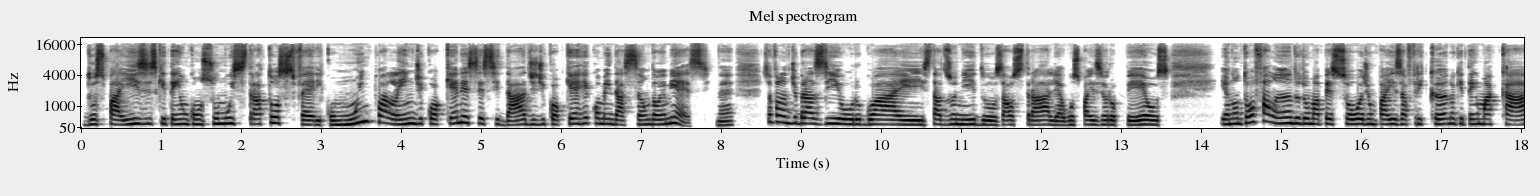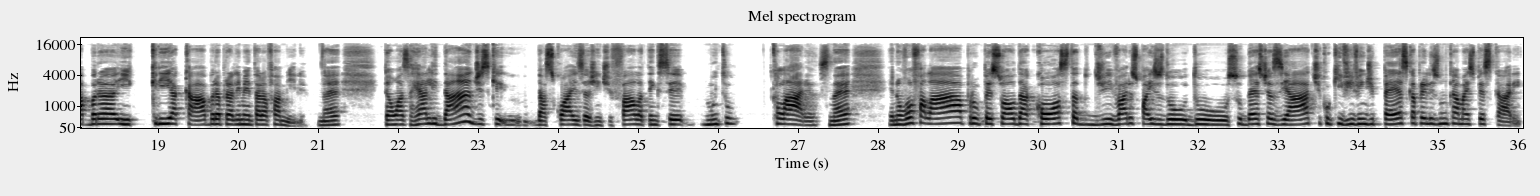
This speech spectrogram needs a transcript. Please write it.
dos países que têm um consumo estratosférico, muito além de qualquer necessidade, de qualquer recomendação da OMS. Né? Estou falando de Brasil, Uruguai, Estados Unidos, Austrália, alguns países europeus. Eu não estou falando de uma pessoa de um país africano que tem uma cabra e cria cabra para alimentar a família, né? Então as realidades que, das quais a gente fala tem que ser muito claras, né? Eu não vou falar para o pessoal da costa de vários países do, do sudeste asiático que vivem de pesca para eles nunca mais pescarem.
